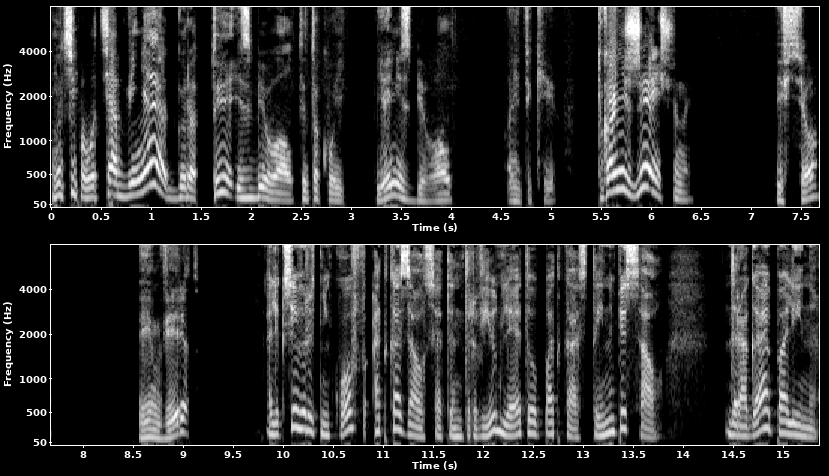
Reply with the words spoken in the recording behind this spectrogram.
Ну типа, вот тебя обвиняют, говорят, ты избивал. Ты такой, я не сбивал. Они такие, так они женщины. И все. И им верят. Алексей Воротников отказался от интервью для этого подкаста и написал «Дорогая Полина,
